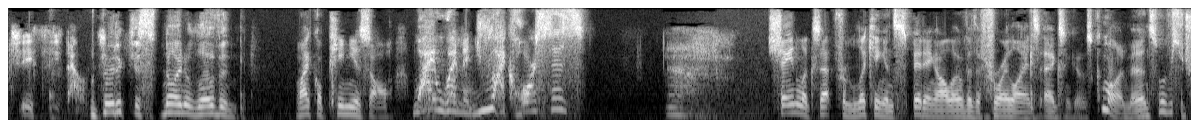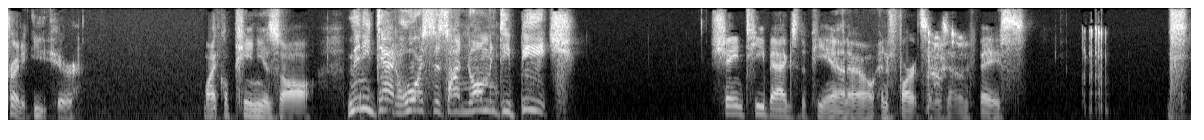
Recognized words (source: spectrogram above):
Jesus. Leviticus 9-11. Michael Pena's all, why women? You like horses? Shane looks up from licking and spitting all over the Fräulein's eggs and goes, come on, man. Some of us are trying to eat here. Michael Pena's all, many dead horses on Normandy Beach. Shane teabags the piano and farts in his own face.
